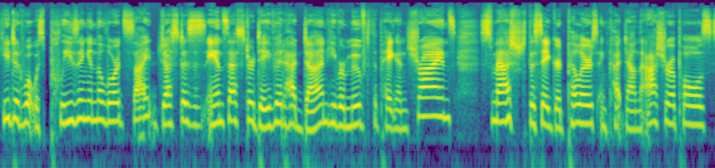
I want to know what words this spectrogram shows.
He did what was pleasing in the Lord's sight, just as his ancestor David had done. He removed the pagan shrines, smashed the sacred pillars, and cut down the Asherah poles.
